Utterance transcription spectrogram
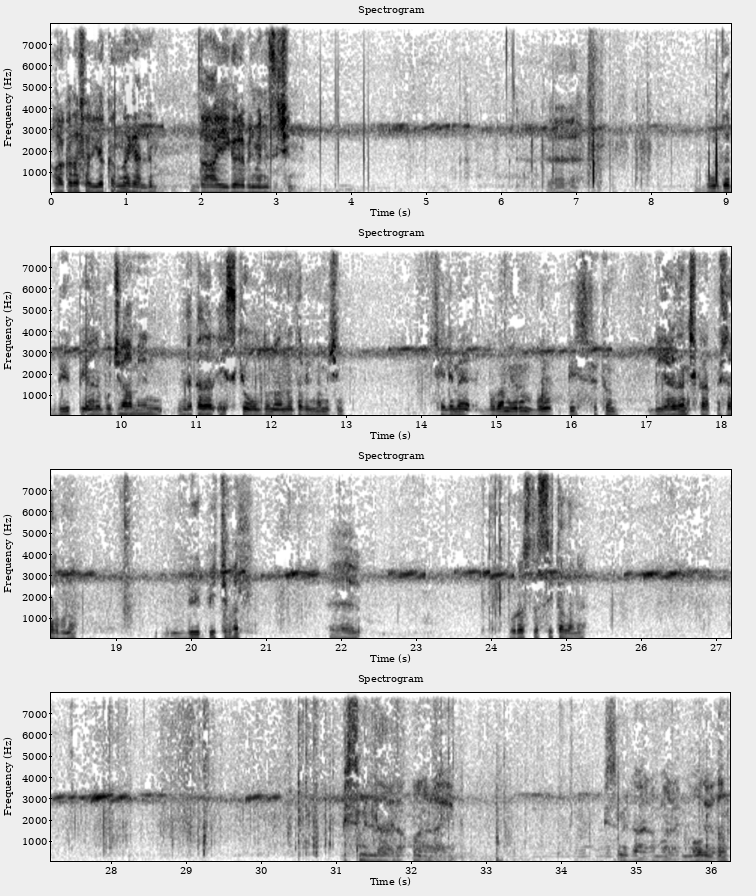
Arkadaşlar yakınına geldim. Daha iyi görebilmeniz için. Ee, burada büyük bir yani bu caminin ne kadar eski olduğunu anlatabilmem için kelime bulamıyorum. Bu bir sütun. Bir yerden çıkartmışlar bunu büyük bir ihtimal e, burası da sit alanı. Bismillahirrahmanirrahim. Bismillahirrahmanirrahim. Ne oluyor lan?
